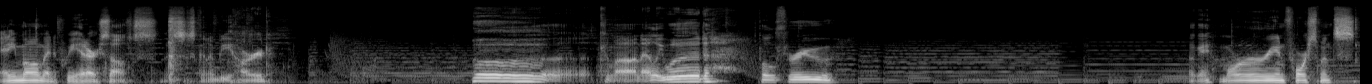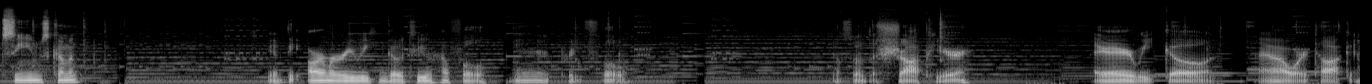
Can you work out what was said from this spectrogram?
Any moment if we hit ourselves, this is gonna be hard. Oh, come on, Eliwood. Pull through. Okay, more reinforcements, it seems, coming. We have the armory we can go to. How full? Yeah, pretty full. We also have the shop here. There we go. Now we're talking.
